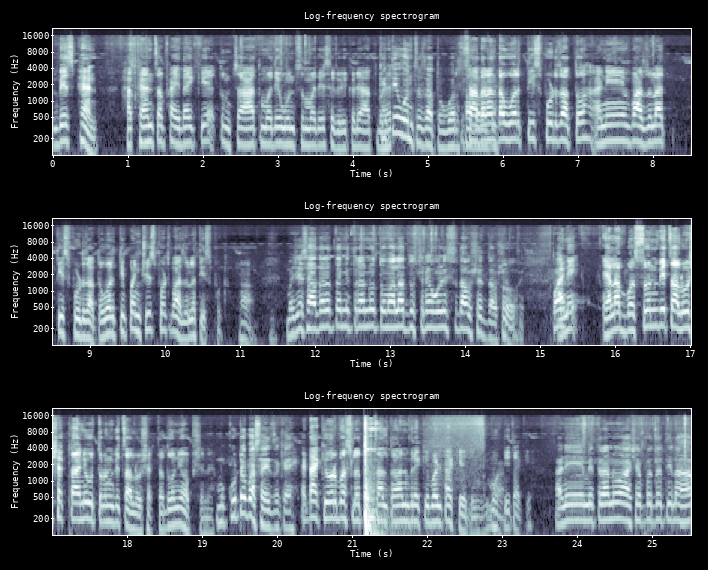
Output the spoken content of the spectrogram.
बेस फॅन हा फॅनचा फायदा आहे की तुमचा आतमध्ये उंच मध्ये सगळीकडे आत किती उंच जातो? वर साधारणतः? वर तीस फूट जातो आणि बाजूला तीस फूट जातो. वरती पंचवीस फूट बाजूला तीस फूट. म्हणजे साधारणतः मित्रांनो तुम्हाला दुसऱ्या वेळी सुद्धा औषध जाऊ हो. शकते. आणि याला बसून बी चालवू शकता आणि उतरून बी चालवू शकता. दोन्ही ऑप्शन आहे. मग कुठं बसायचं काय? या टाकीवर बसलं तर चालतं. अनब्रेकेबल टाकी आहे तुम्ही. मोठी टाकी. आणि मित्रांनो अशा पद्धतीनं हा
